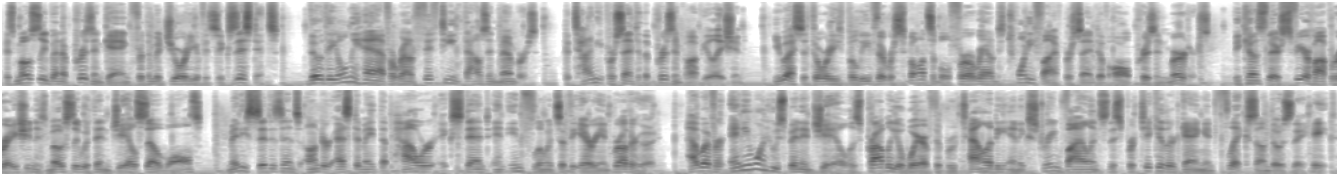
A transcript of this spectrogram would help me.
has mostly been a prison gang for the majority of its existence. Though they only have around 15,000 members, a tiny percent of the prison population, U.S. authorities believe they're responsible for around 25% of all prison murders. Because their sphere of operation is mostly within jail cell walls, many citizens underestimate the power, extent, and influence of the Aryan Brotherhood. However, anyone who's been in jail is probably aware of the brutality and extreme violence this particular gang inflicts on those they hate.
